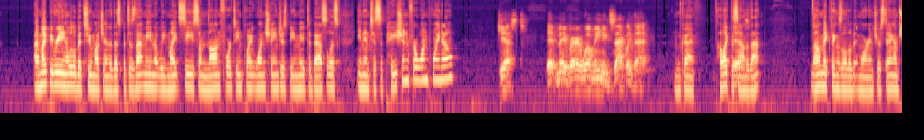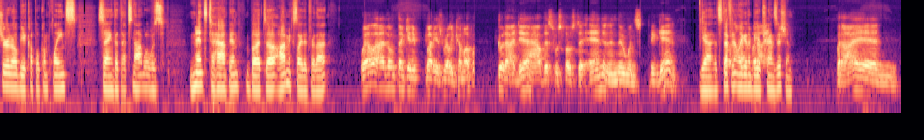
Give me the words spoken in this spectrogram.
I might be reading a little bit too much into this, but does that mean that we might see some non 14.1 changes being made to Basilisk in anticipation for 1.0? Yes, it may very well mean exactly that. Okay. I like the yes. sound of that. That'll make things a little bit more interesting. I'm sure there'll be a couple complaints saying that that's not what was meant to happen, but uh, I'm excited for that. Well, I don't think anybody has really come up with a good idea how this was supposed to end and the new ones begin. Yeah, it's definitely going to be a transition. But I and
